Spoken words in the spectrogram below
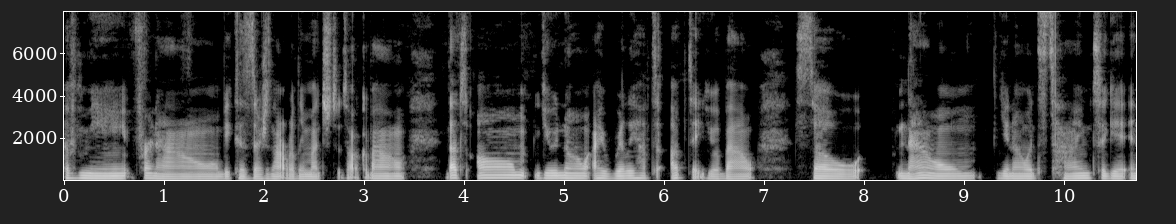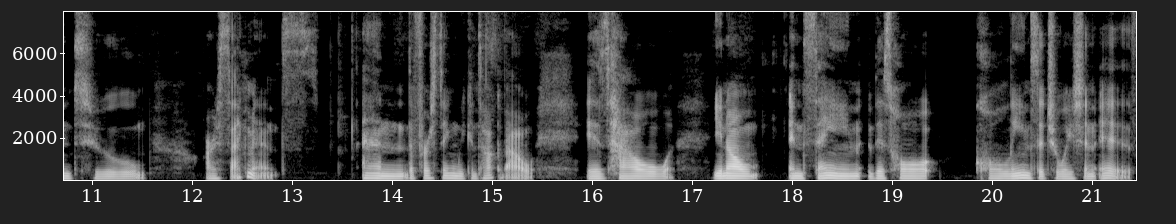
of me for now because there's not really much to talk about. That's all, you know, I really have to update you about. So now, you know, it's time to get into our segments. And the first thing we can talk about is how, you know, insane this whole Colleen situation is.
